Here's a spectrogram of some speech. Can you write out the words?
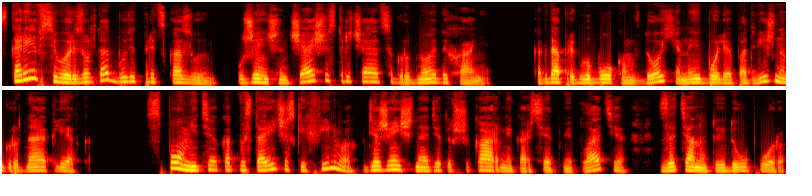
Скорее всего, результат будет предсказуем. У женщин чаще встречается грудное дыхание, когда при глубоком вдохе наиболее подвижна грудная клетка. Вспомните, как в исторических фильмах, где женщины одеты в шикарные корсетные платья, затянутые до упора,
